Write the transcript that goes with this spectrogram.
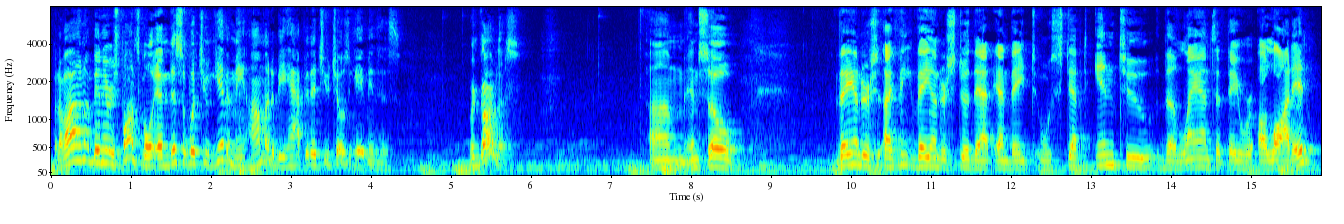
But if I've not been irresponsible and this is what you've given me, I'm going to be happy that you chose to give me this, regardless. Um, and so they under, I think they understood that, and they t- stepped into the lands that they were allotted,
